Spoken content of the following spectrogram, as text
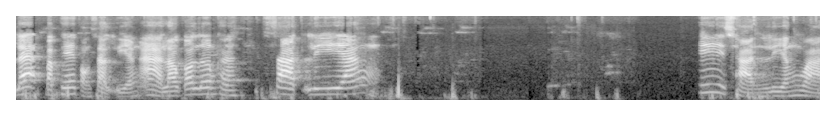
และประเภทของสัตว์เลี้ยงอะเราก็เริ่มค่ะสัตว์เลี้ยง ที่ฉันเลี้ยงไว้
